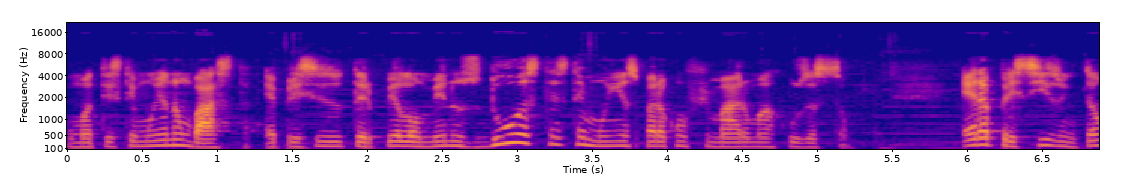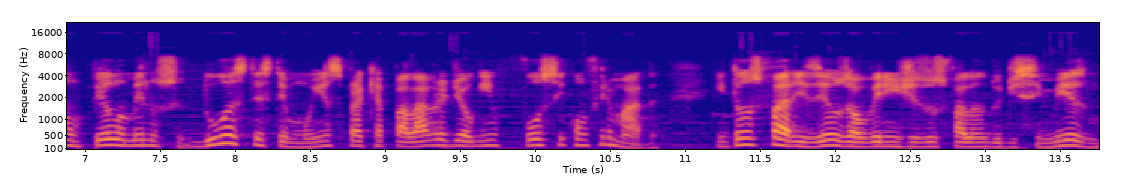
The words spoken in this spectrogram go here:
uma testemunha não basta, é preciso ter pelo menos duas testemunhas para confirmar uma acusação. Era preciso então pelo menos duas testemunhas para que a palavra de alguém fosse confirmada. Então os fariseus, ao verem Jesus falando de si mesmo,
